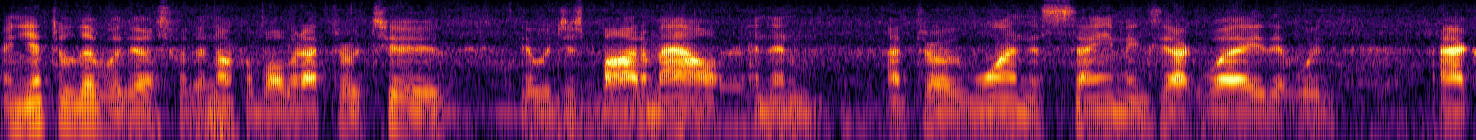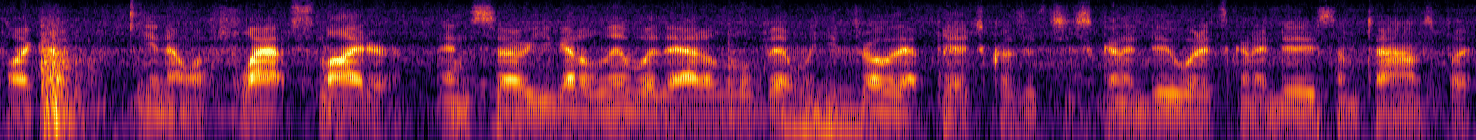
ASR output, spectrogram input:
and you have to live with this with a knuckleball. But I'd throw two that would just bottom out, and then I'd throw one the same exact way that would act like a you know a flat slider. And so you got to live with that a little bit when you throw that pitch because it's just going to do what it's going to do sometimes. But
